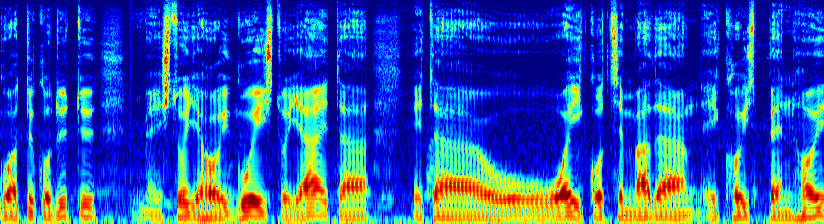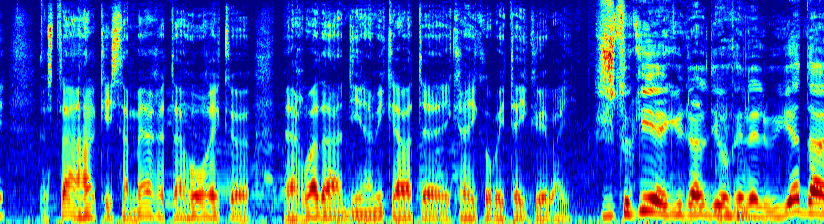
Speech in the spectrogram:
goatuko dutu, istoia hoi, gue istoia, eta eta hoi kotzen bada ekoizpen hoi, ez da ahalke izan behar, eta horrek behar bada dinamika bat ekarriko baitaiko ebai. Justuki egunaldi horren helbugia da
